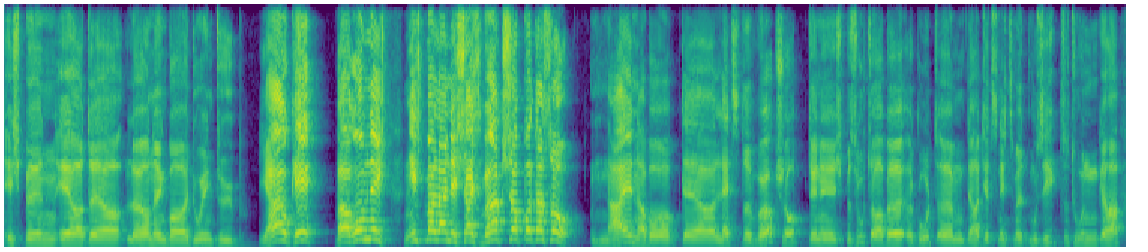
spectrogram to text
Ich bin eher der Learning by Doing Typ. Ja, okay. Warum nicht? Nicht mal eine scheiß Workshop oder so? Nein, aber der letzte Workshop, den ich besucht habe, äh, gut, ähm, der hat jetzt nichts mit Musik zu tun gehabt.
